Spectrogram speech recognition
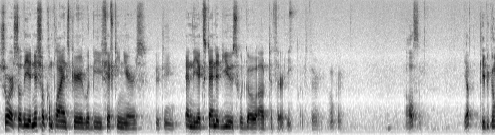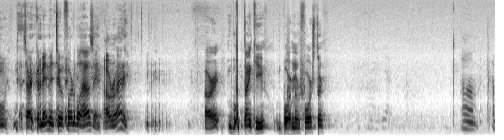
Sure, so the initial compliance period would be 15 years, fifteen and the extended use would go out to 30. up to thirty, okay. Awesome. Yep, Keep it going. that's our commitment to affordable housing. All righty. All right, Bo- thank you. Board Member Forrester? Um, I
